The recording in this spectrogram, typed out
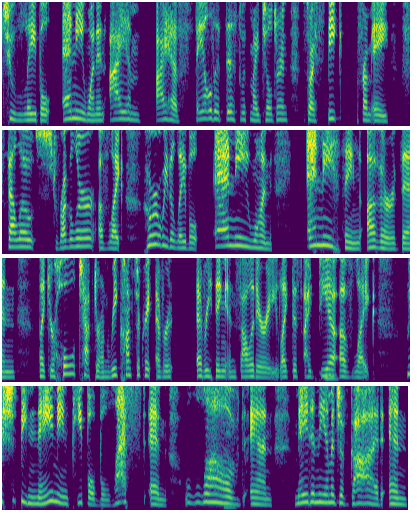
to label anyone and i am i have failed at this with my children so i speak from a fellow struggler of like who are we to label anyone anything other than like your whole chapter on reconsecrate ever everything in solidarity? Like this idea of like we should be naming people blessed and loved and made in the image of god. And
